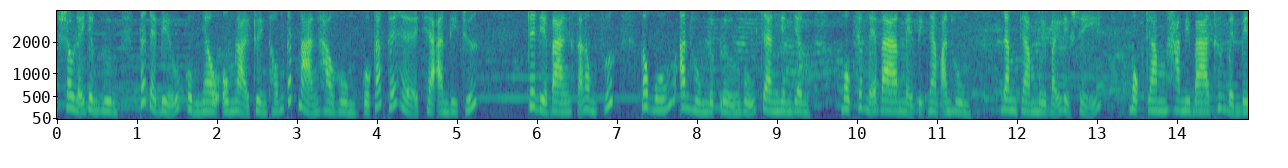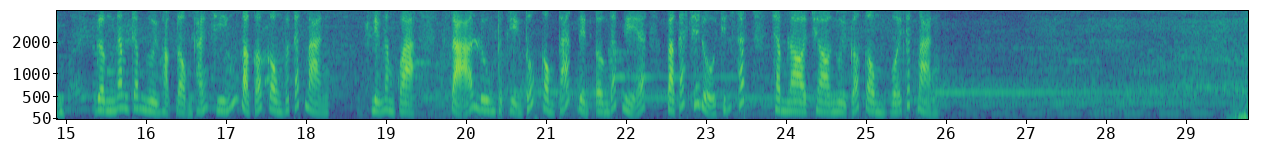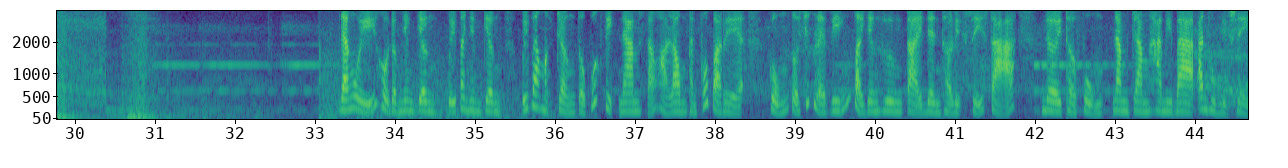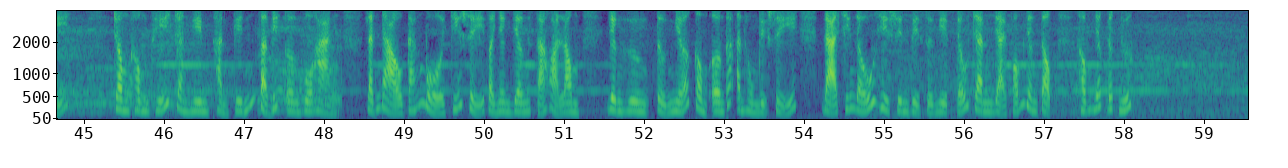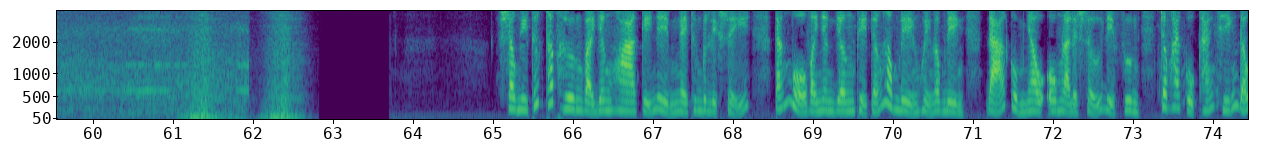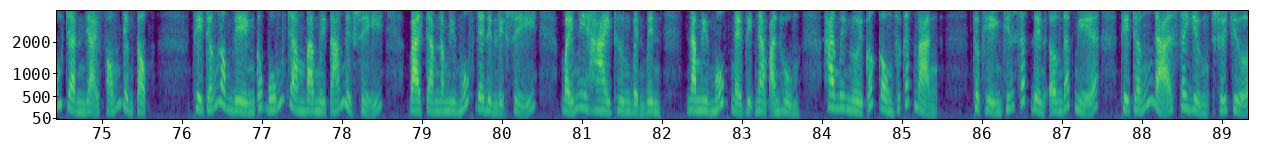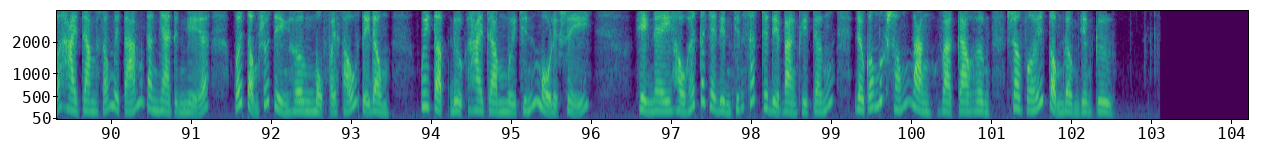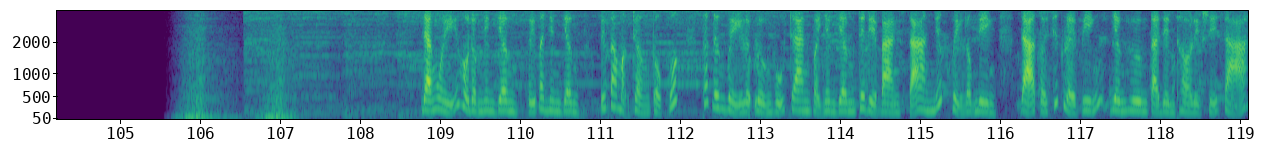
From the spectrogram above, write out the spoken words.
Sau lễ dân hương, các đại biểu cùng nhau ôn lại truyền thống cách mạng hào hùng của các thế hệ cha anh đi trước. Trên địa bàn xã Long Phước có 4 anh hùng lực lượng vũ trang nhân dân, 103 mẹ Việt Nam anh hùng, 517 liệt sĩ, 123 thương bệnh binh, gần 500 người hoạt động kháng chiến và có công với cách mạng. Những năm qua, xã luôn thực hiện tốt công tác đền ơn đáp nghĩa và các chế độ chính sách chăm lo cho người có công với cách mạng. Đảng ủy, Hội đồng Nhân dân, Ủy ban Nhân dân, Ủy ban Mặt trận Tổ quốc Việt Nam xã Hòa Long, thành phố Bà Rịa cũng tổ chức lễ viếng và dân hương tại đền thờ liệt sĩ xã, nơi thờ phụng 523 anh hùng liệt sĩ. Trong không khí trang nghiêm, thành kính và biết ơn vô hạn, lãnh đạo, cán bộ, chiến sĩ và nhân dân xã Hòa Long dân hương tưởng nhớ công ơn các anh hùng liệt sĩ đã chiến đấu hy sinh vì sự nghiệp đấu tranh giải phóng dân tộc, thống nhất đất nước. Sau nghi thức thắp hương và dân hoa kỷ niệm Ngày Thương binh Liệt sĩ, cán bộ và nhân dân thị trấn Long Điền, huyện Long Điền đã cùng nhau ôn lại lịch sử địa phương trong hai cuộc kháng chiến đấu tranh giải phóng dân tộc. Thị trấn Long Điền có 438 liệt sĩ, 351 gia đình liệt sĩ, 72 thương bệnh binh, 51 mẹ Việt Nam anh hùng, 20 người có công với cách mạng. Thực hiện chính sách đền ơn đáp nghĩa, thị trấn đã xây dựng sửa chữa 268 căn nhà tình nghĩa với tổng số tiền hơn 1,6 tỷ đồng, quy tập được 219 mộ liệt sĩ. Hiện nay, hầu hết các gia đình chính sách trên địa bàn thị trấn đều có mức sống bằng và cao hơn so với cộng đồng dân cư. Đảng ủy, Hội đồng Nhân dân, Ủy ban Nhân dân, Ủy ban Mặt trận Tổ quốc, các đơn vị lực lượng vũ trang và nhân dân trên địa bàn xã An Nhất, huyện Long Điền đã tổ chức lễ viếng dân hương tại đền thờ liệt sĩ xã.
